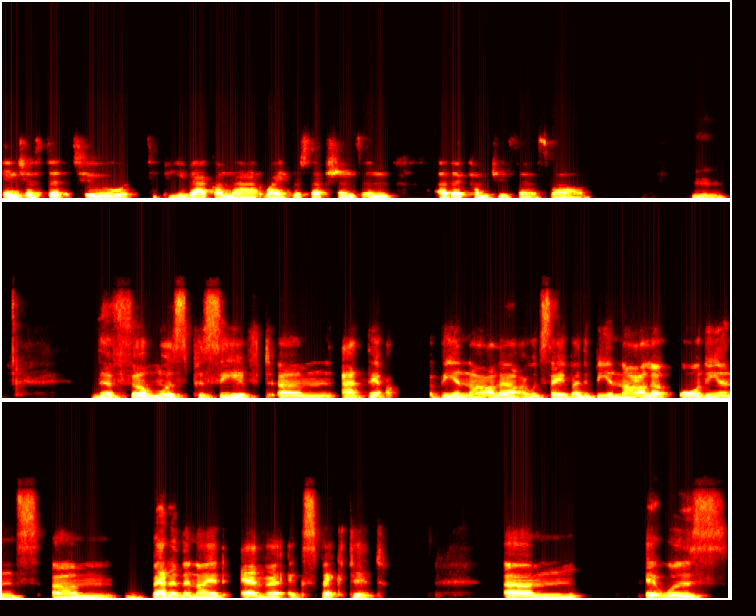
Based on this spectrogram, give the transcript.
interested to to piggyback on that, white receptions in other countries as well. Mm. The film was perceived um, at the Biennale, I would say, by the Biennale audience um, better than I had ever expected. Um, it was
